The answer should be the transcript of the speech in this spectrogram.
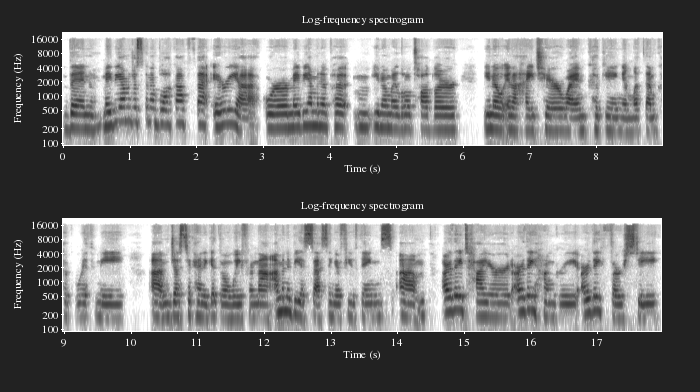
then maybe I'm just going to block off that area, or maybe I'm going to put, you know, my little toddler, you know, in a high chair while I'm cooking and let them cook with me um, just to kind of get them away from that. I'm going to be assessing a few things. Um, are they tired? Are they hungry? Are they thirsty?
